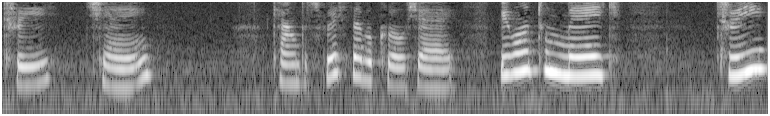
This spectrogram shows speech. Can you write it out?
three chain. Count as first double crochet. We want to make three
